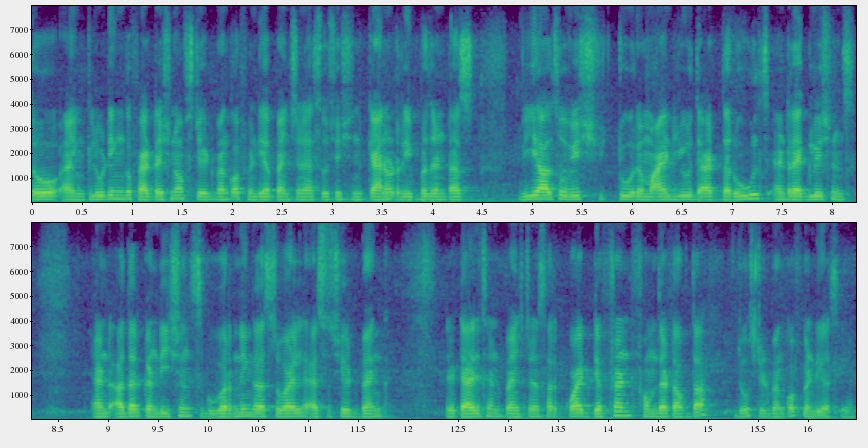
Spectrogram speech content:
तो including Federation of State Bank of India Pension Association cannot represent us we also wish to remind you that the rules and regulations and other conditions governing erstwhile associate bank retirees and pensioners are quite different from that of the जो स्टेट बैंक ऑफ़ इंडिया से है.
